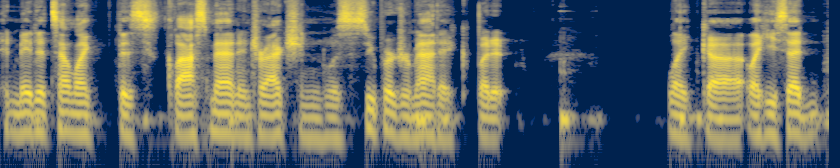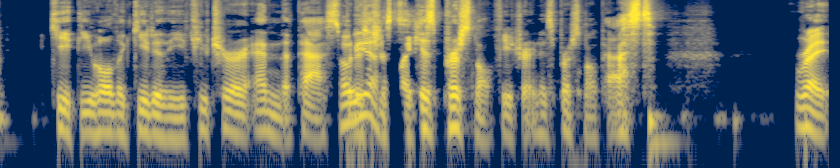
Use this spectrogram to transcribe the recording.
it made it sound like this glass man interaction was super dramatic, but it like uh like he said, Keith, you hold the key to the future and the past, Oh, but it's just like his personal future and his personal past. Right.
